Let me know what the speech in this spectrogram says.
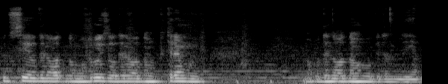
Тут всі один одному друзі, один одного підтримують, один одного обіду не даємо.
